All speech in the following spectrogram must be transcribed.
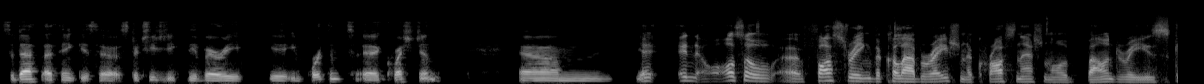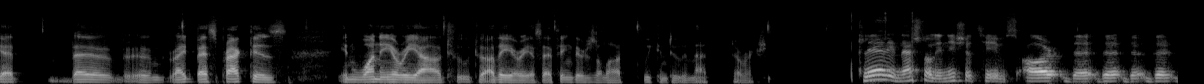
So that I think is a strategically very important question. Um, yeah. And also uh, fostering the collaboration across national boundaries, get uh, right best practice in one area to to other areas. I think there's a lot we can do in that direction. Clearly, national initiatives are the, the, the, the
